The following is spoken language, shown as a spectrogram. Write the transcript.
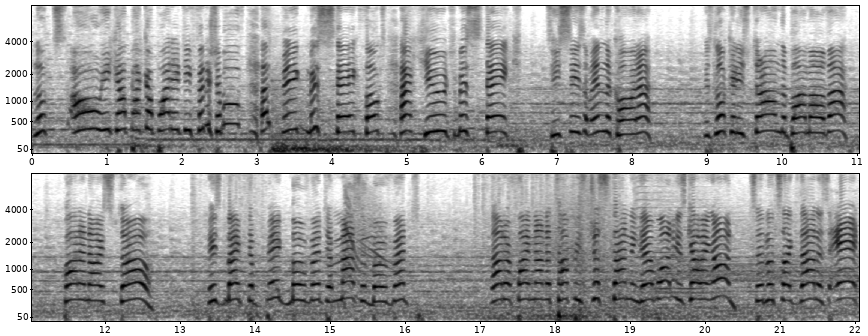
Looks. Oh, he got back up. Why didn't he finish him off? A big mistake, folks. A huge mistake. He sees him in the corner. He's looking. He's throwing the bomb over. What a nice throw. He's made the big movement, a massive movement. Now they're fighting on the top. He's just standing there. What is going on? So it looks like that is it.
